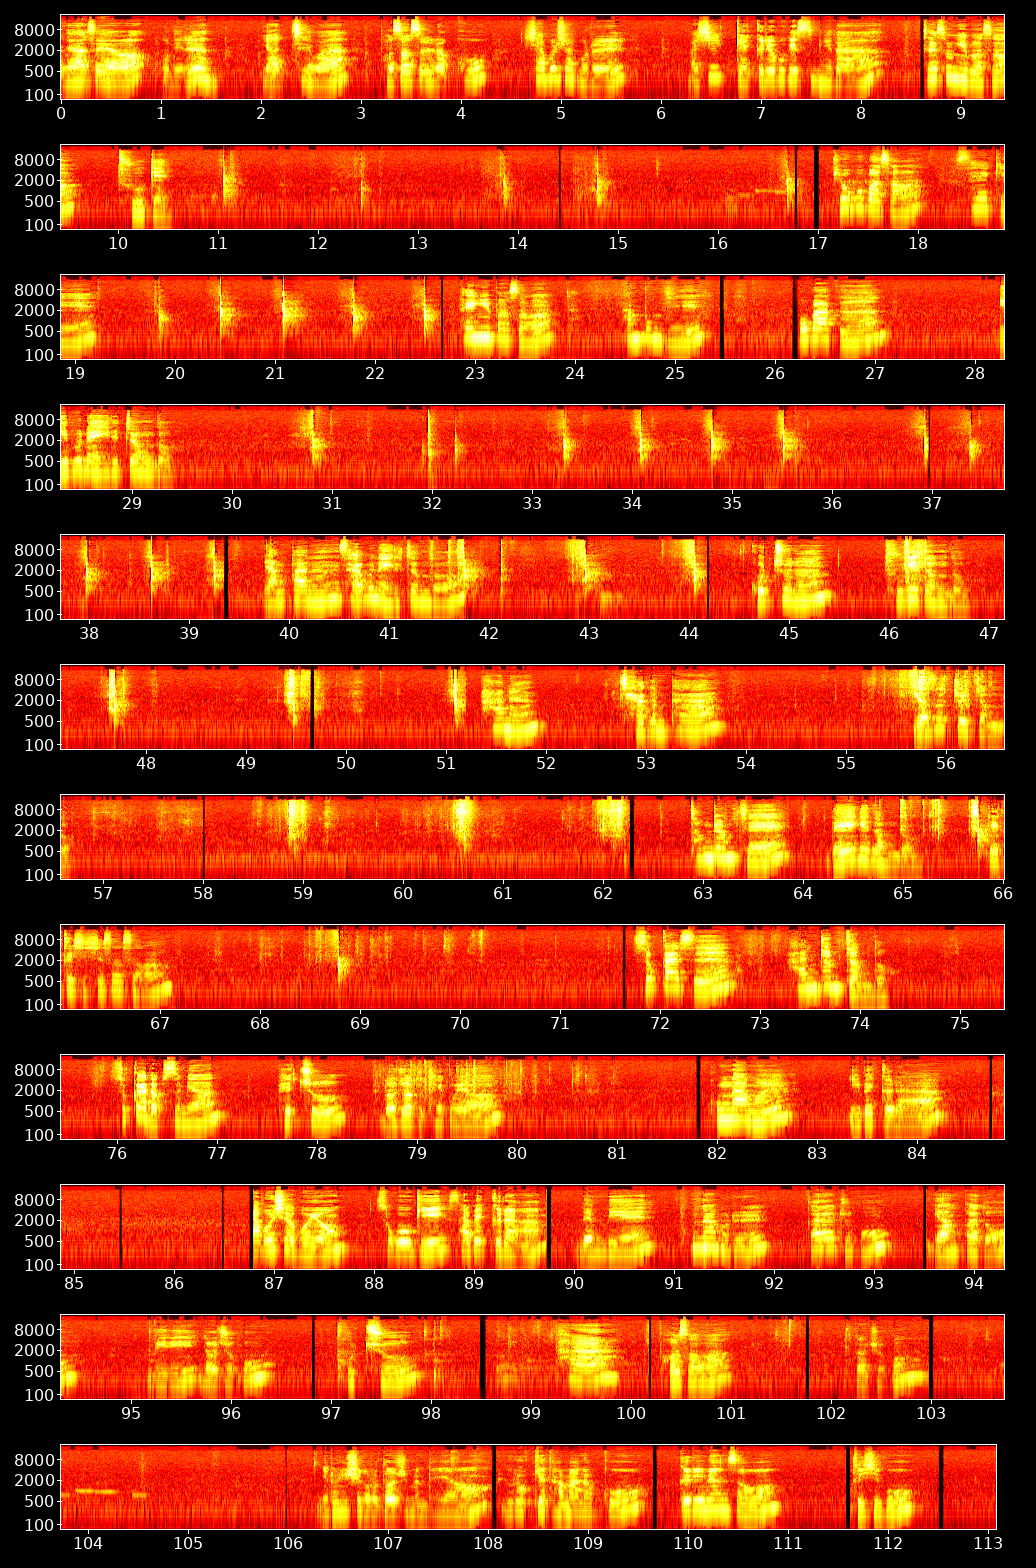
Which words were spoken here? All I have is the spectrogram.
안녕하세요. 오늘은 야채와 버섯을 넣고 샤브샤브를 맛있게 끓여보겠습니다. 새송이 버섯 2개 표고버섯 3개 팽이버섯 한 봉지 호박은 2분의 1 정도 양파는 4분의 1 정도. 고추는 2개 정도. 파는 작은 파 6줄 정도. 청경채 4개 정도 깨끗이 씻어서 쑥갓은 한 줌 정도. 쑥갓 없으면 배추 넣어줘도 되고요. 콩나물 200g 샤브샤브용 소고기 400g 냄비에 콩나물을 깔아주고 양파도 미리 넣어주고 고추, 파, 버섯 넣어주고 이런 식으로 넣어주면 돼요. 이렇게 담아놓고 끓이면서 드시고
